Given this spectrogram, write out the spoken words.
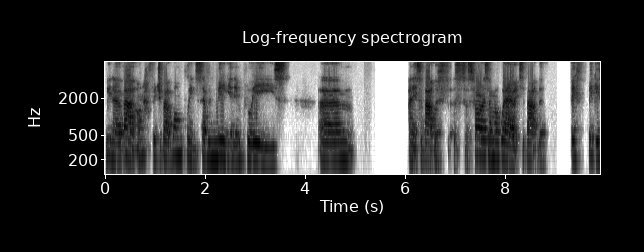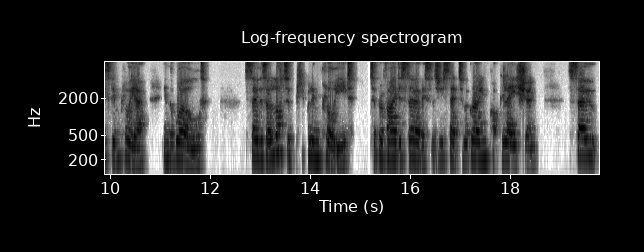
you know, about on average about 1.7 million employees. Um, and it's about the, as far as I'm aware, it's about the fifth biggest employer in the world. So there's a lot of people employed to provide a service, as you said, to a growing population. So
